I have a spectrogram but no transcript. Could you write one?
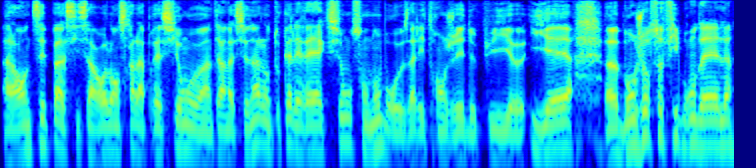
Alors, on ne sait pas si ça relancera la pression euh, internationale. En tout cas, les réactions sont nombreuses à l'étranger depuis euh, hier. bonjour Sophie Brondel.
